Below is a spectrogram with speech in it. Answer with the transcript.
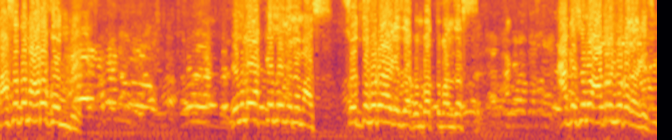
মাছের দাম আরও কমবে। এগুলো এক কেজি ওজনের মাছ, চোদ্দশো টাকা কেজি এখন বর্তমান যাচ্ছে। আগে ছিল আঠারোশো টাকা কেজি।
